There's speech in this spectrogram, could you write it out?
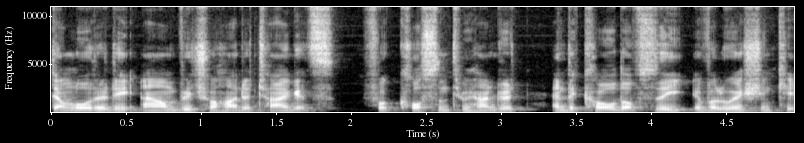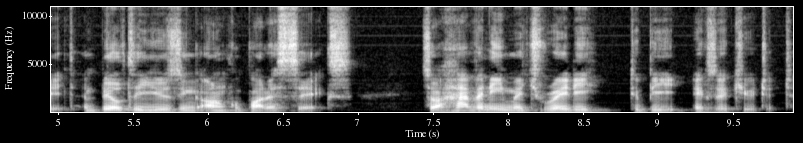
Downloaded the ARM virtual hardware targets for Corstone 300 and the code of the evaluation kit and built it using ARM Compiler 6. So I have an image ready to be executed.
